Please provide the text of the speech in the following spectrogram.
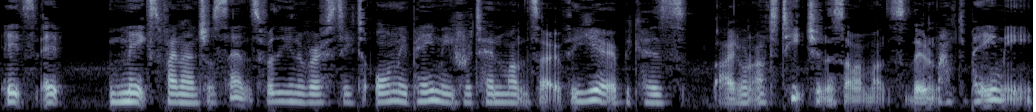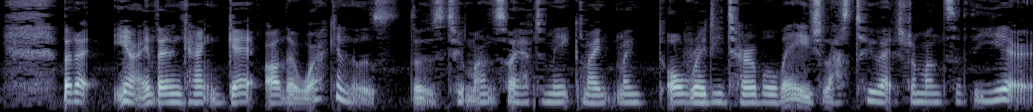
it's it makes financial sense for the university to only pay me for 10 months out of the year because I don't have to teach in the summer months, so they don't have to pay me. But I, you know, I then can't get other work in those those two months, so I have to make my, my already terrible wage last two extra months of the year.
